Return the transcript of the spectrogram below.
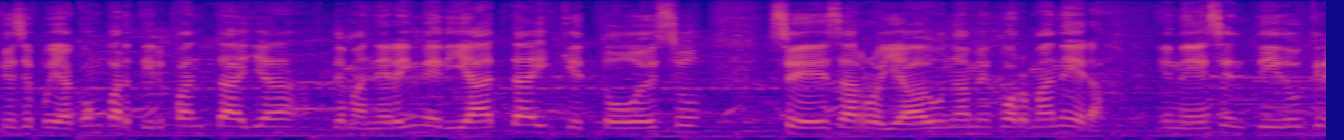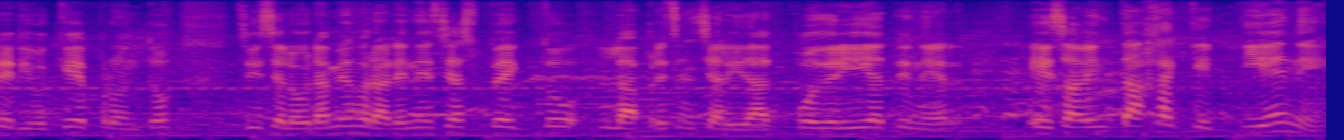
que se podía compartir pantalla de manera inmediata y que todo eso se desarrollaba de una mejor manera. En ese sentido, creería que de pronto, si se logra mejorar en ese aspecto, la presencialidad podría tener esa ventaja que tiene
